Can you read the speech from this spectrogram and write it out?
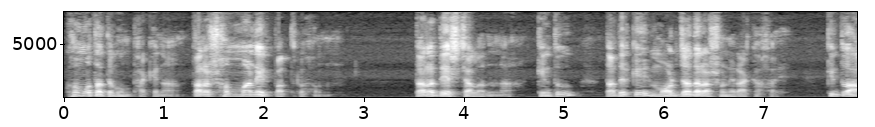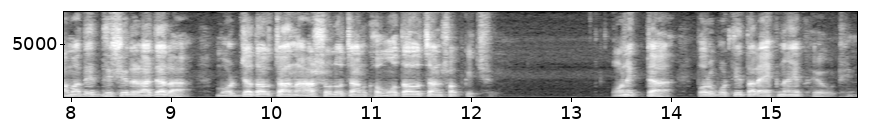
ক্ষমতা তেমন থাকে না। তারা সম্মানের পাত্র হন। তারা দেশ চালান না। কিন্তু তাদেরকে মর্যাদার আসনে রাখা হয়। কিন্তু আমাদের দেশের রাজারা মর্যাদাও চান, আসনও চান, ক্ষমতাও চান সব কিছুই অনেকটা পরবর্তী তারা একনায়ক হয়ে ওঠেন।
